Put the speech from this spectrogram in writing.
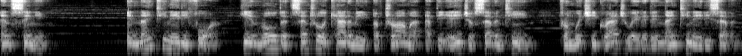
and singing. In 1984, he enrolled at Central Academy of Drama at the age of 17, from which he graduated in 1987.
